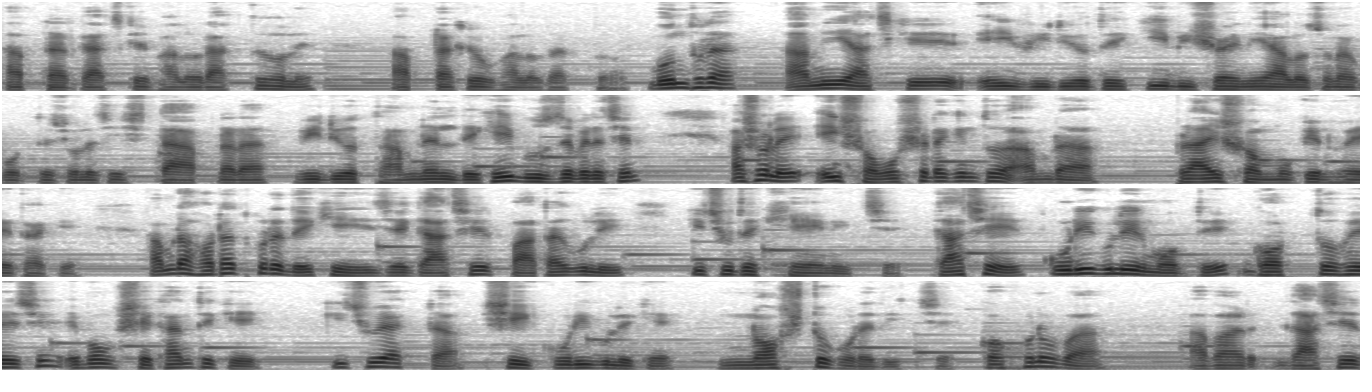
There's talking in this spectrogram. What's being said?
আপনার গাছকে ভালো রাখতে হলে আপনাকেও ভালো থাকতে হবে। বন্ধুরা, আমি আজকে এই ভিডিওতে কি বিষয় নিয়ে আলোচনা করতে চলেছি তা আপনারা ভিডিও থামনেল দেখেই বুঝতে পেরেছেন। আসলে এই সমস্যাটা কিন্তু আমরা প্রায় সম্মুখীন হয়ে থাকি। আমরা হঠাৎ করে দেখি যে গাছের পাতাগুলি কিছুতে খেয়ে নিচ্ছে। গাছের কুড়িগুলির মধ্যে গর্ত হয়েছে এবং সেখান থেকে কিছু একটা সেই কুড়িগুলিকে নষ্ট করে দিচ্ছে। কখনো বা আবার গাছের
